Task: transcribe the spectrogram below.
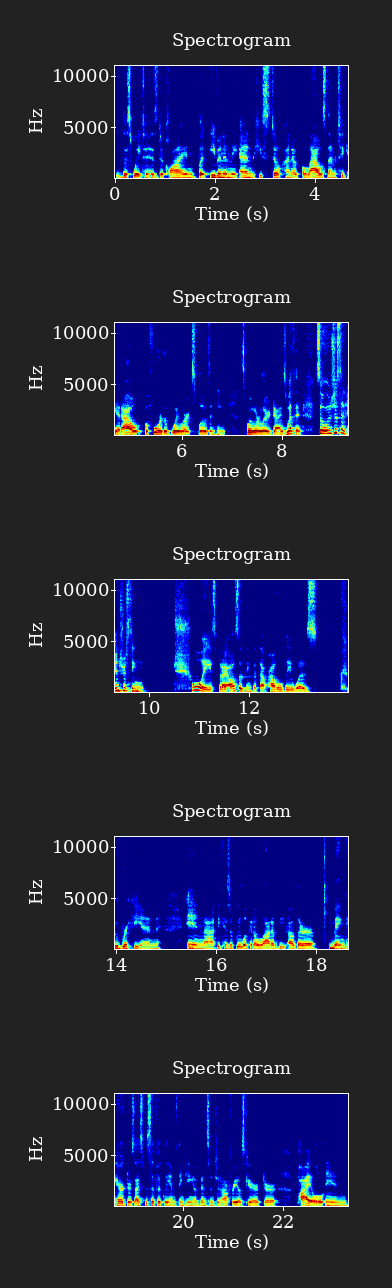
this weight to his decline. But even in the end, he still kind of allows them to get out before the boiler explodes, and he, spoiler alert, dies with it. So it was just an interesting choice. But I also think that that probably was Kubrickian in that because if we look at a lot of the other main characters, I specifically am thinking of Vincent D'Onofrio's character Pyle in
